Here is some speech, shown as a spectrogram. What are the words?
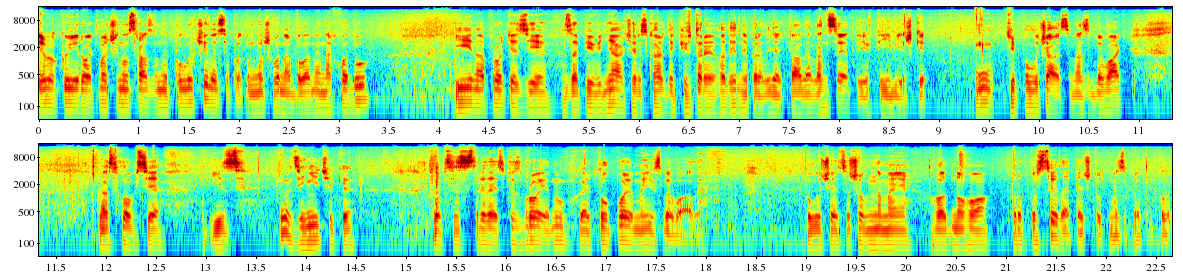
Евакуювати машину одразу не вийшло, тому що вона була не на ходу. І на протязі за півдня, через кожні півтори години прилетяли ланцети і впівішки. Ну, ті получалося нас збивати. Нас хлопці із ну, зенітчики, хлопці з стрілецької зброї, ну, толпою ми їх збивали. Получається, що ми одного пропустили, а п'ять штук ми збили були.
